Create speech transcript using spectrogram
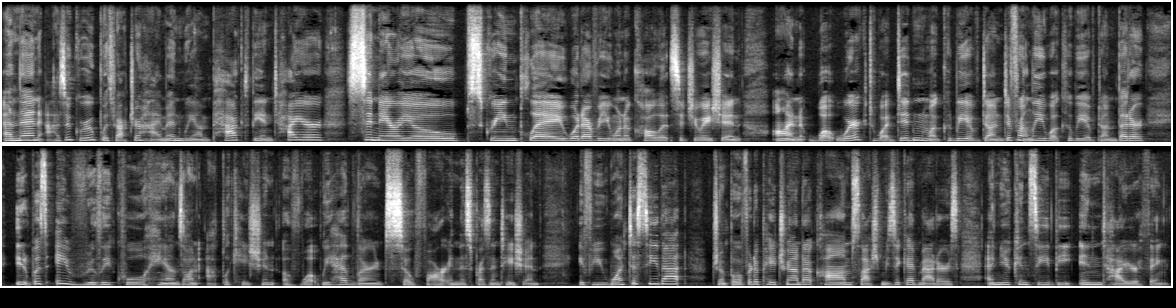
And then, as a group with Dr. Hymon, we unpacked the entire scenario, screenplay, whatever you want to call it, situation on what worked, what didn't, what could we have done differently, what could we have done better. It was a really cool hands on application of what we had learned so far in this presentation. If you want to see that, jump over to patreon.com slash musicedmatters and you can see the entire thing.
